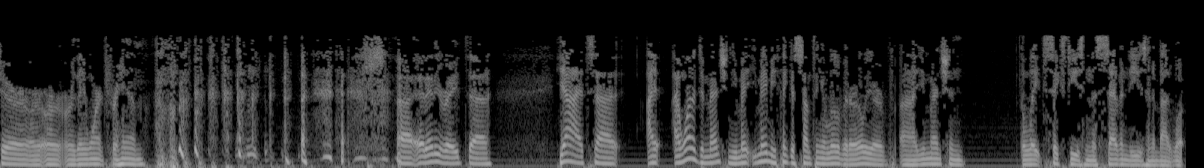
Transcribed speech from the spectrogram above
sure, or or, or they weren't for him. uh, at any rate, uh, yeah, it's. Uh, I I wanted to mention you made you made me think of something a little bit earlier. Uh, you mentioned the late '60s and the '70s and about what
